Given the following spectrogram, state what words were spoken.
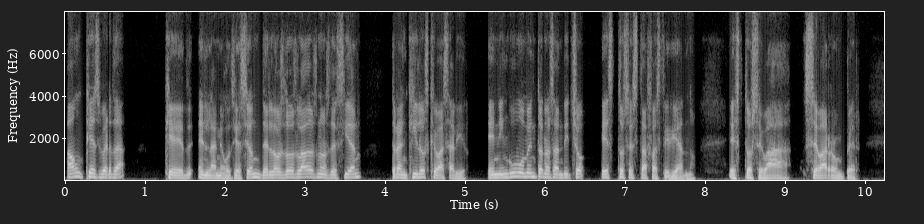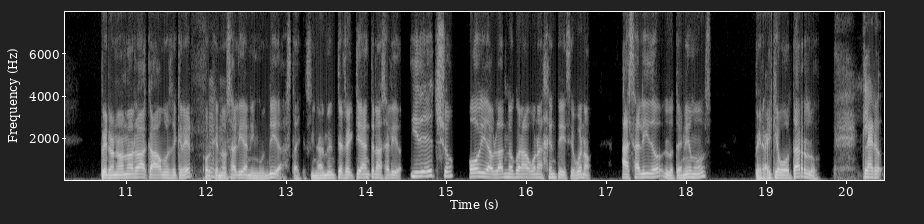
aunque es verdad que en la negociación de los dos lados nos decían tranquilos que va a salir en ningún momento nos han dicho esto se está fastidiando, esto se va, se va a romper. Pero no nos lo acabamos de creer porque no salía ningún día, hasta que finalmente efectivamente no ha salido. Y de hecho, hoy hablando con alguna gente dice, bueno, ha salido, lo tenemos, pero hay que votarlo. Claro,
